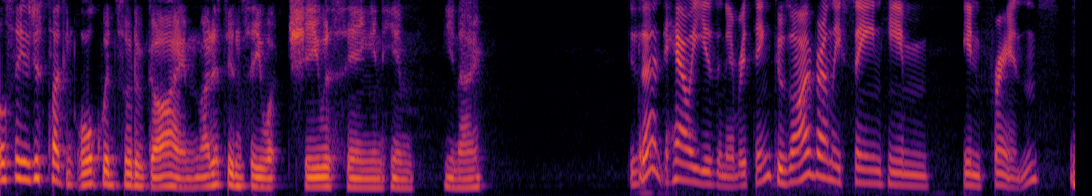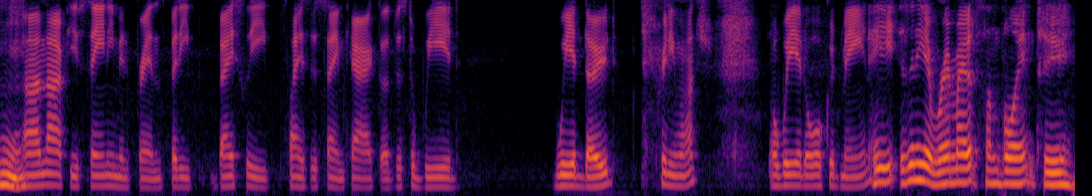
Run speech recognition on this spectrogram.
also he was just like an awkward sort of guy, and I just didn't see what she was seeing in him. You know. Is that how he is in everything? Because I've only seen him in Friends. Mm. I don't know if you've seen him in Friends, but he basically plays the same character, just a weird, weird dude, pretty much, a weird, awkward man. He isn't he a roommate at some point to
